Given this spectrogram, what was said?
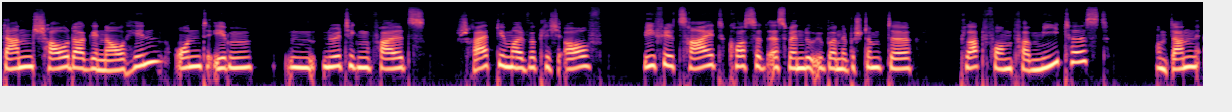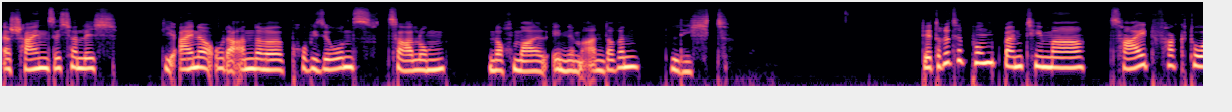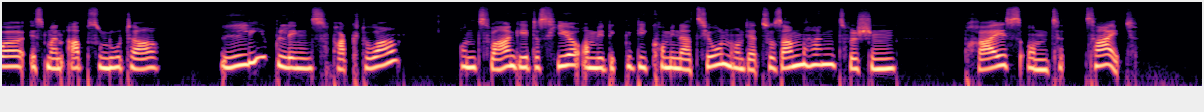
dann schau da genau hin und eben nötigenfalls schreib dir mal wirklich auf, wie viel Zeit kostet es, wenn du über eine bestimmte Plattform vermietest und dann erscheinen sicherlich die eine oder andere Provisionszahlung nochmal in einem anderen Licht. Der dritte Punkt beim Thema Zeitfaktor ist mein absoluter Lieblingsfaktor. Und zwar geht es hier um die, die Kombination und der Zusammenhang zwischen Preis und Zeit.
